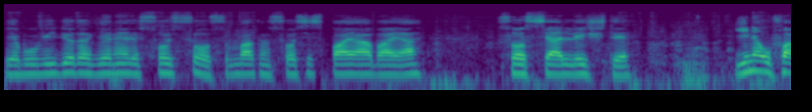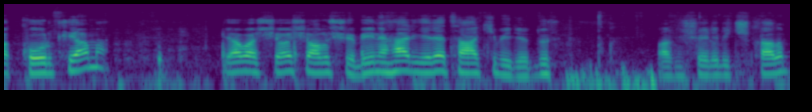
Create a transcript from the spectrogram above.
Ya bu videoda genelde sosis olsun. Bakın sosis baya baya sosyalleşti. Yine ufak korkuyor ama yavaş yavaş alışıyor. Beni her yere takip ediyor. Dur. Bakın şöyle bir çıkalım.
